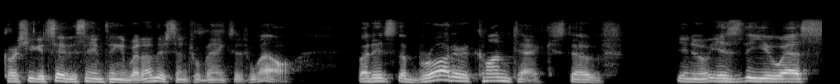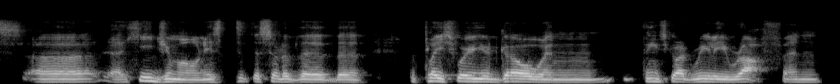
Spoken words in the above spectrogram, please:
Of course, you could say the same thing about other central banks as well but it's the broader context of you know is the us uh, hegemon is it the sort of the the the place where you'd go when things got really rough and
